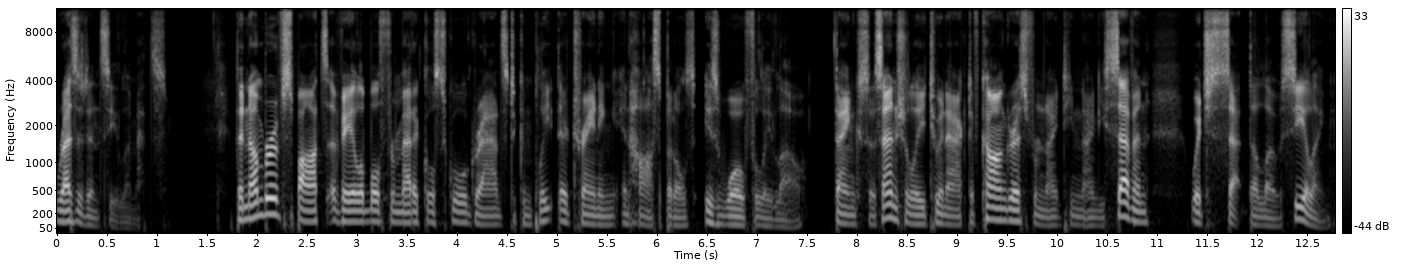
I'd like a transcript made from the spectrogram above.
residency limits. The number of spots available for medical school grads to complete their training in hospitals is woefully low, thanks essentially to an act of Congress from 1997 which set the low ceiling.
